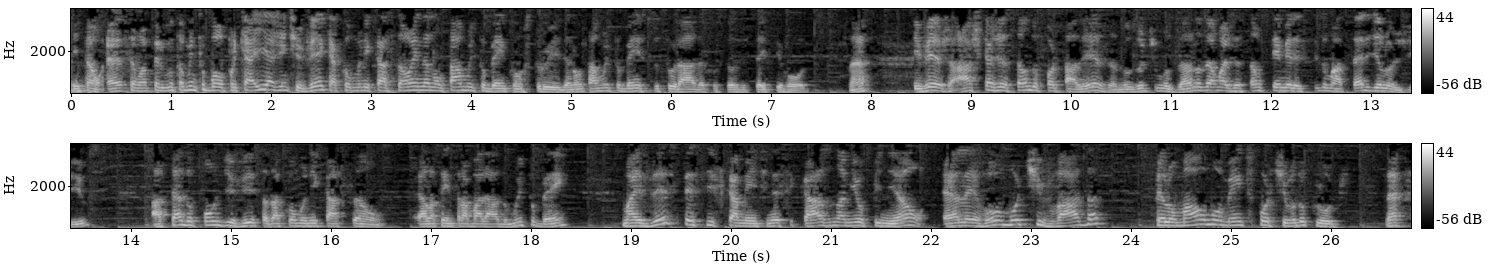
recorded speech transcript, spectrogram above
Então, essa é uma pergunta muito boa, porque aí a gente vê que a comunicação ainda não está muito bem construída, não está muito bem estruturada com seus stakeholders, né? E veja, acho que a gestão do Fortaleza nos últimos anos é uma gestão que tem merecido uma série de elogios, até do ponto de vista da comunicação, ela tem trabalhado muito bem, mas especificamente nesse caso, na minha opinião, ela errou motivada pelo mau momento esportivo do clube. Né?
